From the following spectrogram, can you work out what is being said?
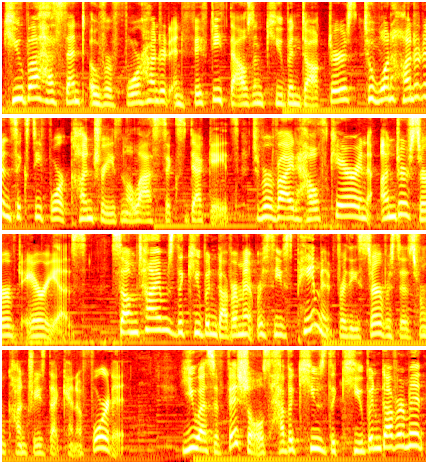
Cuba has sent over 450,000 Cuban doctors to 164 countries in the last six decades to provide healthcare in underserved areas. Sometimes the Cuban government receives payment for these services from countries that can afford it. US officials have accused the Cuban government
